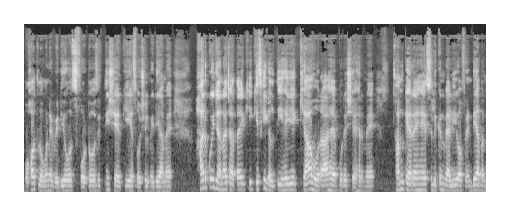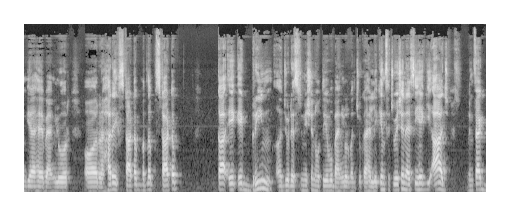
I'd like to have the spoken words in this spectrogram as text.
बहुत लोगों ने वीडियोस फ़ोटोज़ इतनी शेयर की है सोशल मीडिया में। हर कोई जानना चाहता है कि किसकी गलती है, ये क्या हो रहा है पूरे शहर में। हम कह रहे हैं सिलिकन वैली ऑफ़ इंडिया बन गया है बैंगलोर और हर एक स्टार्टअप मतलब स्टार्टअप का एक एक ड्रीम जो डेस्टिनेशन होती है, वो बैंगलोर बन चुका है। लेकिन सिचुएशन ऐसी है कि आज इनफैक्ट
